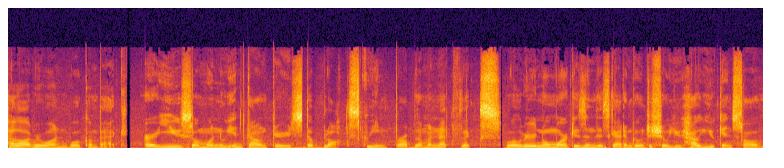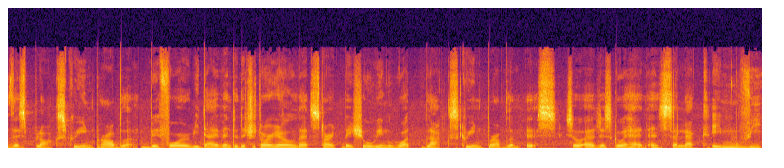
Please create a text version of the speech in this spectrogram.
Hello everyone, welcome back. Are you someone who encounters the black screen problem on Netflix? Well, we're no more because in this guide I'm going to show you how you can solve this black screen problem. Before we dive into the tutorial, let's start by showing what black screen problem is. So I'll just go ahead and select a movie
